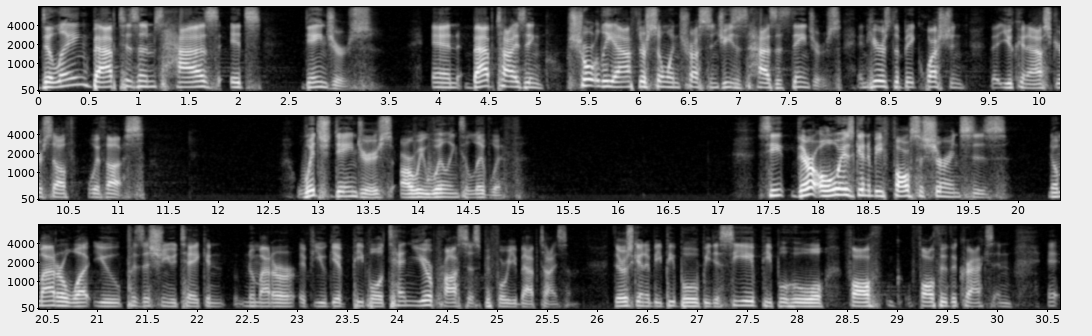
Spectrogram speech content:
delaying baptisms has its dangers. And baptizing shortly after someone trusts in Jesus has its dangers. And here's the big question that you can ask yourself with us Which dangers are we willing to live with? See, there are always going to be false assurances no matter what you position you take, and no matter if you give people a 10 year process before you baptize them. There's going to be people who will be deceived, people who will fall, fall through the cracks, and,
